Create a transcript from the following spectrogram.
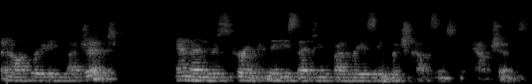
an operating budget. And then there's current committees that do fundraising, which comes into the townships.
